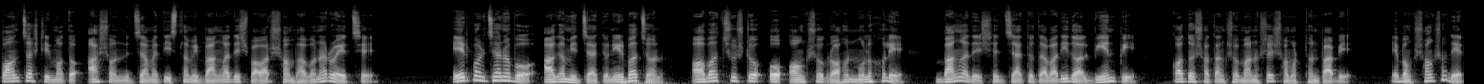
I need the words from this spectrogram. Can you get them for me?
পঞ্চাশটির মতো আসন জামায়াত ইসলামী বাংলাদেশ পাওয়ার সম্ভাবনা রয়েছে। এরপর জানাব আগামী জাতীয় নির্বাচন অবাধ, সুষ্ঠু ও অংশগ্রহণমূলক হলে বাংলাদেশের জাতীয়তাবাদী দল বিএনপি কত শতাংশ মানুষের সমর্থন পাবে এবং সংসদের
